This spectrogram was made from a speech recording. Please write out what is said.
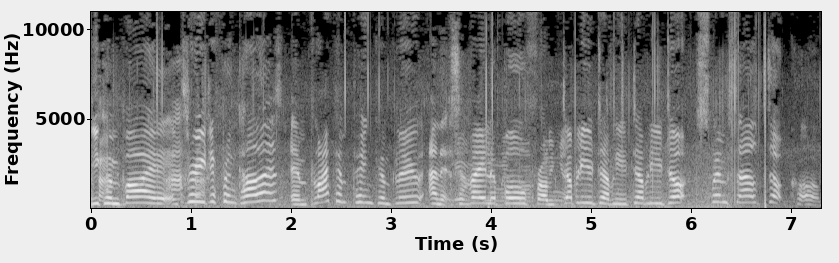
You can buy it in three different colours, in black and pink and blue, and it's available from www.swimcell.com.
